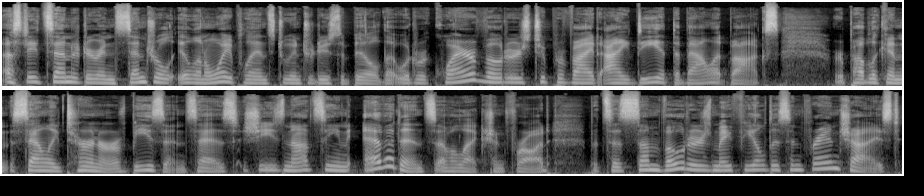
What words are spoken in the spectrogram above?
A state senator in central Illinois plans to introduce a bill that would require voters to provide ID at the ballot box. Republican Sally Turner of Beason says she's not seen evidence of election fraud, but says some voters may feel disenfranchised.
